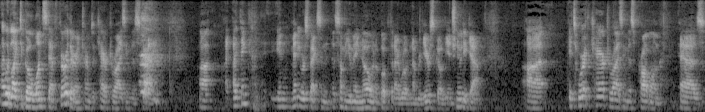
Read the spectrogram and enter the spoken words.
I would like to go one step further in terms of characterizing this debate. Uh, I, I, think in many respects, and some of you may know in a book that I wrote a number of years ago, The Ingenuity Gap, uh, it's worth characterizing this problem as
